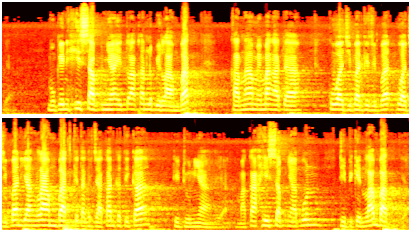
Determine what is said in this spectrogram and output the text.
Ya. Mungkin hisabnya itu akan lebih lambat karena memang ada kewajiban-kewajiban kewajiban yang lambat kita kerjakan ketika di dunia ya. Maka hisabnya pun dibikin lambat ya.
